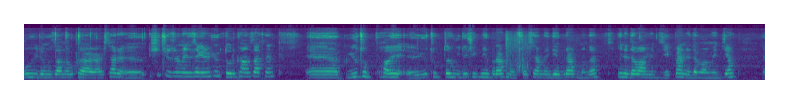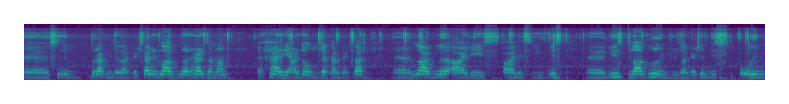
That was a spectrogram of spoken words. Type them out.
bu videomuzdan da bu kadar arkadaşlar. E, hiç üzülmenize gerek yok. Dorukan zaten e, YouTube e, YouTube'da video çekmeyi bırakmadı. Sosyal medyayı bırakmadı. Yine devam edecek. Ben de devam edeceğim. E, sizi bırakmayacağız arkadaşlar. Laglar her zaman e, her yerde olacak arkadaşlar. E, laglı aileyiz, ailesiyiz biz. E, biz laglı oyuncuyuz arkadaşlar. Biz oyun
